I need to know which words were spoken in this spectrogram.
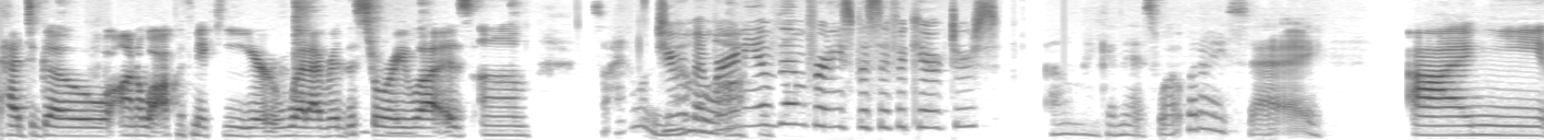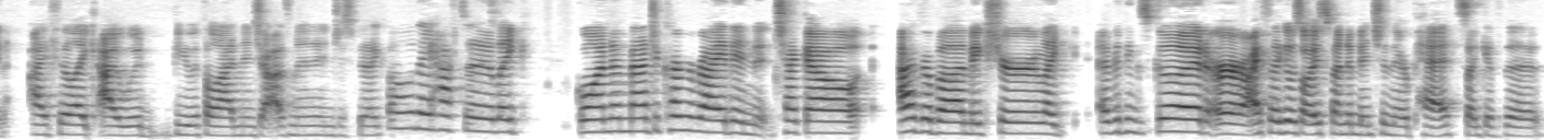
had to go on a walk with Mickey or whatever the story mm-hmm. was. Um, so I don't. Do you remember any of them for any specific characters? Oh my goodness, what would I say? I mean, I feel like I would be with Aladdin and Jasmine and just be like, oh, they have to like go on a magic carpet ride and check out Agrabah, make sure like everything's good. Or I feel like it was always fun to mention their pets. Like if the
